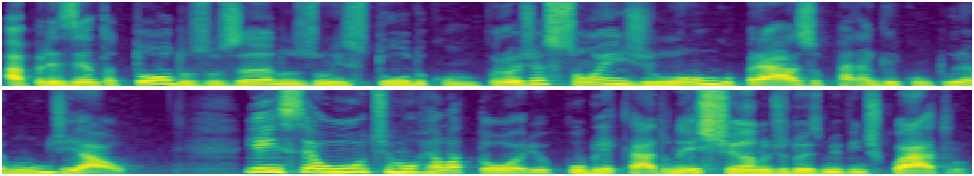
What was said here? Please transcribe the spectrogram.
apresenta todos os anos um estudo com projeções de longo prazo para a agricultura mundial. E em seu último relatório, publicado neste ano de 2024,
